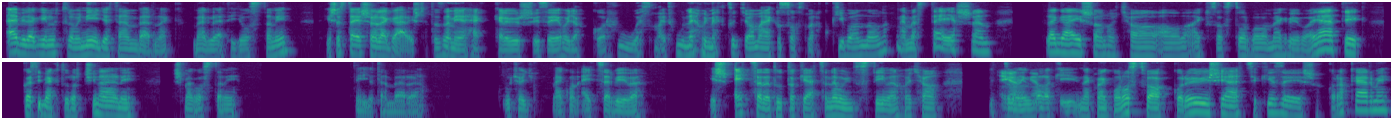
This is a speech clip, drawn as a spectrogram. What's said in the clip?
elvileg én úgy tudom, hogy négy-öt embernek meg lehet így osztani, és ez teljesen legális, tehát ez nem ilyen hackerős izé, hogy akkor hú, ezt majd hú, nehogy megtudja a Microsoft, mert akkor kivannolnak. Nem, ez teljesen legálisan, hogyha a Microsoft Store-ban van megvéve a játék, akkor ezt így meg tudod csinálni, és megosztani négy-öt emberrel. Úgyhogy megvan egyszer véve. És egyszerre tudtok játszani, nem úgy, a Steven, hogyha igen, tudom, igen. valakinek meg van osztva, akkor ő is játszik, izé, és akkor akármi.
